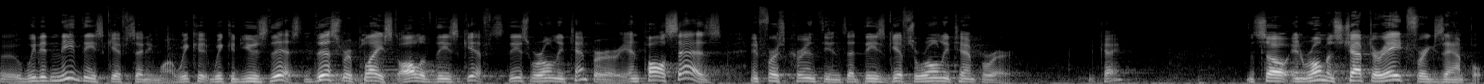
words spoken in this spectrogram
uh, we didn't need these gifts anymore. We could, we could use this. This replaced all of these gifts. These were only temporary. And Paul says in 1 Corinthians that these gifts were only temporary. Okay? And so in Romans chapter 8, for example,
